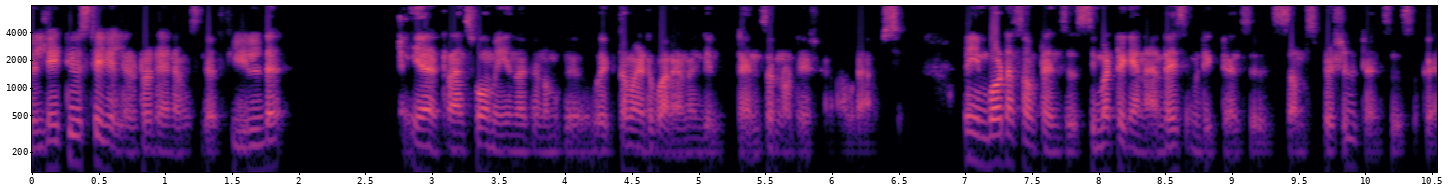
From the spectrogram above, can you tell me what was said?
റിലേറ്റിവിസ്റ്റിക് ഇലക്ട്രോഡൈനാമിക്സിലെ ഫീൽഡ് ട്രാൻസ്ഫോം ചെയ്യുന്നതൊക്കെ നമുക്ക് വ്യക്തമായിട്ട് പറയുകയാണെങ്കിൽ ടെൻസർ നൊട്ടേഷൻ ആണ് അവിടെ ആവശ്യം. അപ്പോൾ importance of tensors symmetric and symmetric tensors some special tensors ഒക്കെ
